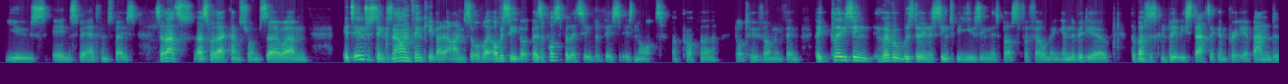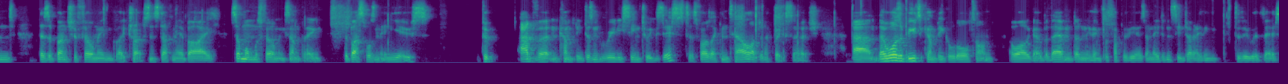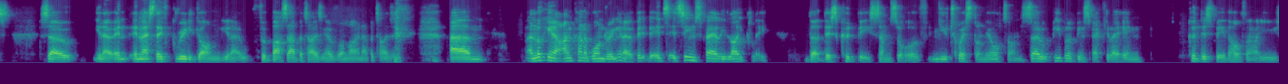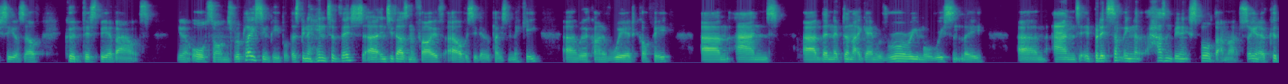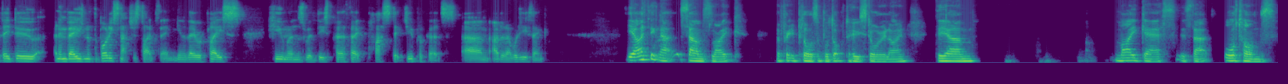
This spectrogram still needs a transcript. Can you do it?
use in Spearhead from Space. So that's that's where that comes from. So um, it's interesting because now I'm thinking about it, I'm sort of like, obviously, look, there's a possibility that this is not a proper Doctor Who filming thing. They clearly seem, whoever was doing this seemed to be using this bus for filming. In the video, the bus is completely static and pretty abandoned. There's a bunch of filming, like trucks and stuff nearby. Someone was filming something. The bus wasn't in use. Advert and company doesn't really seem to exist, as far as I can tell. I've done a quick search. Um, there was a beauty company called Auton a while ago, but they haven't done anything for a couple of years, and they didn't seem to have anything to do with this. So you know, in, unless they've really gone, you know, for bus advertising over online advertising. um, and looking at, I'm kind of wondering, you know, it, it, it seems fairly likely that this could be some sort of new twist on the Auton. So people have been speculating, could this be the whole thing? Like you see yourself, could this be about, you know, Autons replacing people? There's been a hint of this uh, in 2005. Uh, obviously, they replaced Mickey uh, with a kind of weird copy. Um, and uh, then they've done that again with Rory more recently. Um, and it, but it's something that hasn't been explored that much. So you know, could they do an invasion of the body snatchers type thing? You know, they replace humans with these perfect plastic duplicates. Um, I don't know. What do you think? Yeah, I think that sounds like a pretty plausible Doctor Who storyline. The um, my guess is that Autons,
